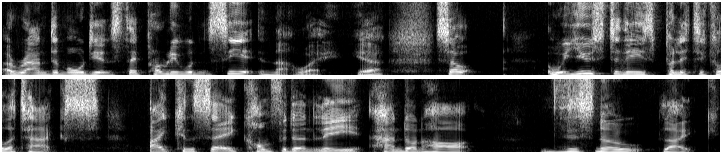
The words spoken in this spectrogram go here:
a random audience, they probably wouldn't see it in that way, yeah. So we're used to these political attacks. I can say confidently, hand on heart, there's no like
